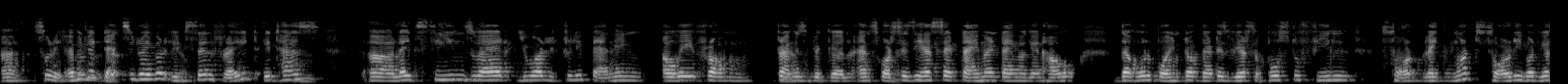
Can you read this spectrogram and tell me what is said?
Uh, sorry, I mean, like Taxi Driver itself, right? It has uh, like scenes where you are literally panning away from yeah, Travis Bickle, and yeah, Scorsese has said time and time again how the whole point of that is we are supposed to feel sor like not sorry, but we are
